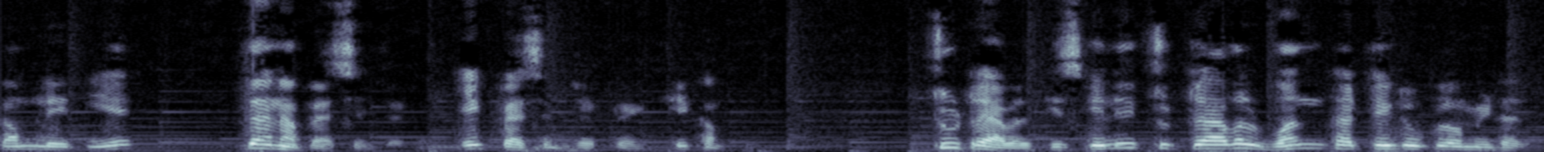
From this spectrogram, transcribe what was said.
कम लेती है देन अ पैसेंजर ट्रेन एक पैसेंजर ट्रेन की कंपनी टू ट्रैवल किसके लिए? टू ट्रैवल 132 किलोमीटर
